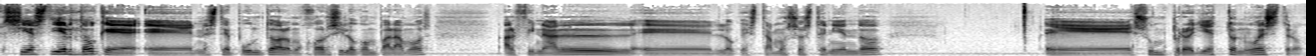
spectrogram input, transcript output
Sí es cierto que eh, en este punto, a lo mejor si lo comparamos, al final eh, lo que estamos sosteniendo eh, es un proyecto nuestro.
